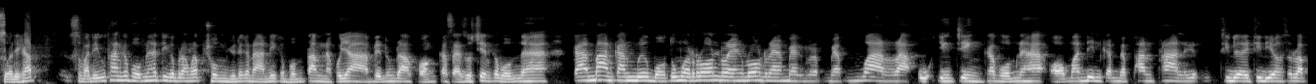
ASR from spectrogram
สวัสดีครับ สวัสดีทุกท่านครับผมนะฮะที่กำลังรับชมอยู่ในขณะนี้กับผมตั้มนักยาเป็นเรื่องราวของกระแสโซเชียลครับผมนะฮะการบ้านการเมืองบอกตรงว่าร้อนแรงร้อนแรงแบบแบบว่าระอุจริง ๆ ครับผมนะฮะออกมาดิ้นกันแบบพันพลาดเลยทีเลยทีเดียวสำหรับ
